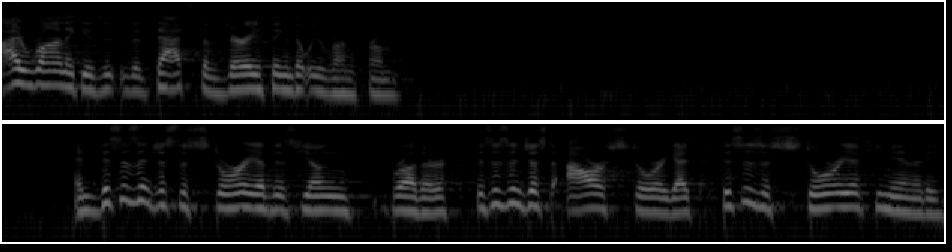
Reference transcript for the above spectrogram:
ironic is it that that's the very thing that we run from? And this isn't just the story of this young brother. This isn't just our story, guys. This is a story of humanity.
